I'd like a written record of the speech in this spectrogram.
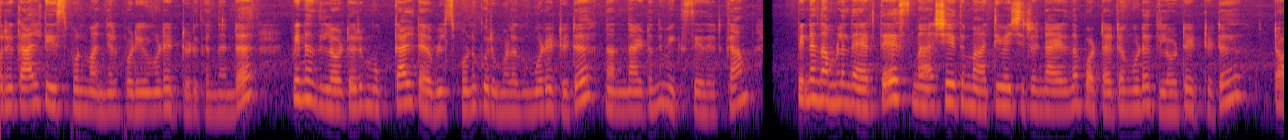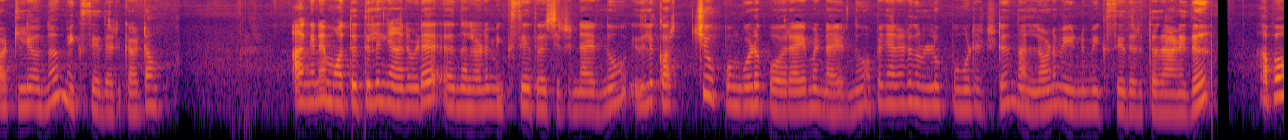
ഒരു കാൽ ടീസ്പൂൺ മഞ്ഞൾപ്പൊടിയും കൂടെ ഇട്ടെടുക്കുന്നുണ്ട്. പിന്നെ ഇതിലോട്ട് ഒരു മുക്കാൽ ടേബിൾ സ്പൂൺ കുരുമുളകും കൂടെ ഇട്ടിട്ട് നന്നായിട്ടൊന്ന് മിക്സ് ചെയ്തെടുക്കാം. പിന്നെ നമ്മൾ നേരത്തെ സ്മാഷ് ചെയ്ത് മാറ്റി വെച്ചിട്ടുണ്ടായിരുന്ന പൊട്ടാറ്റോയും കൂടെ ഇതിലോട്ട് ഇട്ടിട്ട് ടോട്ടലി ഒന്ന് മിക്സ് ചെയ്തെടുക്കാം കേട്ടോ. അങ്ങനെ മൊത്തത്തിൽ ഞാനിവിടെ നല്ലോണം മിക്സ് ചെയ്ത് വെച്ചിട്ടുണ്ടായിരുന്നു. ഇതിൽ കുറച്ച് ഉപ്പും കൂടെ പോരായ്മ ഉണ്ടായിരുന്നു. അപ്പോൾ ഞാനൊരു നുള്ളു ഉപ്പും കൂടെ ഇട്ടിട്ട് നല്ലോണം വീണ്ടും മിക്സ് ചെയ്തെടുത്തതാണിത്. അപ്പോൾ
